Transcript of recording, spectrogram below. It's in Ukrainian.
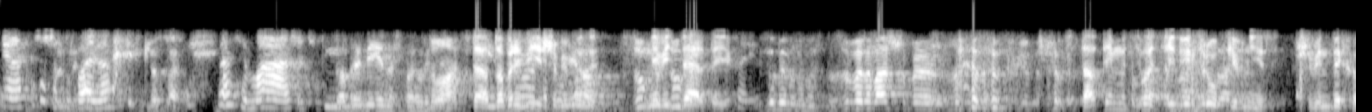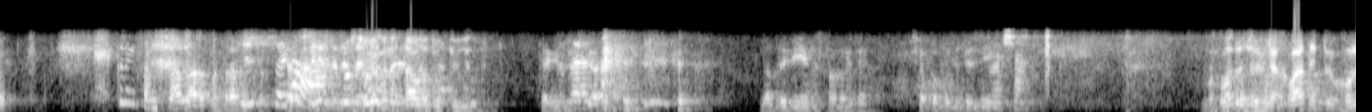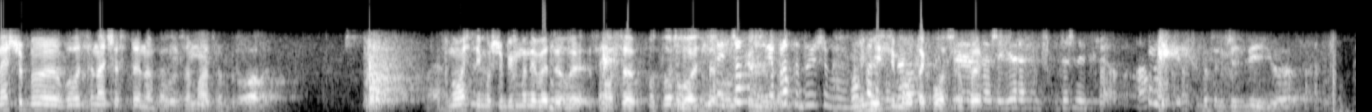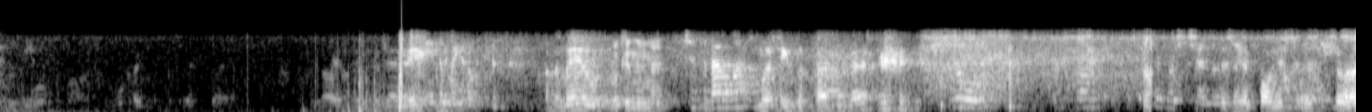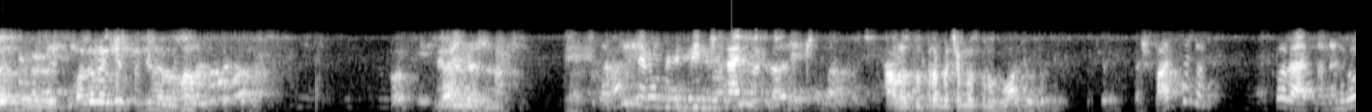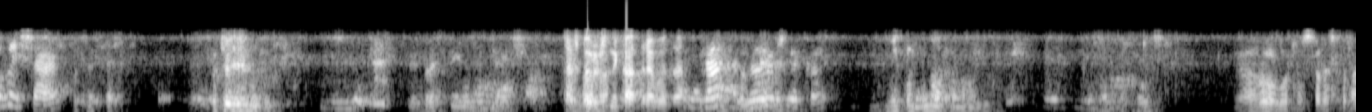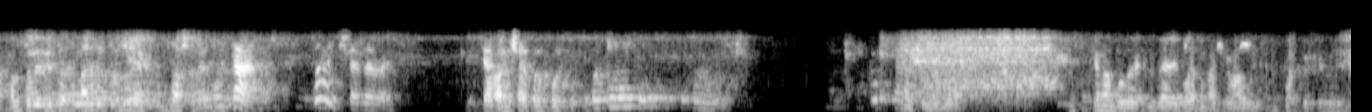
Я скажу, що. Дальше мажуть. Добре віє на шпару. Давай. Так, добре вій, щоб йому не, не віддерти їх. Зуби мене можна. Зуби нема, щоб... Ставте йому ці, ці дві трубки вниз, щоб він дихав. Коли там стали? Зараз нам треба. Ви мене ставили трубки вниз? Так, і все. Добре віє на шпару йде. Що побуде без вії. Маша. Хватить. Головне, щоб волосяна частина була замазана. В носі йому, щоб йому не видали з носа волосся. Я просто боюсь, щоб В ніс йому отак ось зроби. Даже Юра даже не відкрила. А? Юра. Я думаю, руки. А на мене руки. Руки не має. Що себе маш? Можеш їх запхати, знаєш? Ти ж не повністю не зашиваєш. Може на ніс тоді не розгорнути. Я не вижу. Але тут треба чимось розгладжувати. Пасажир? Акуратно, не грубий шар. Аж до рушника треба, так? Так, до рушника. Грубо, то все розтирає. Але то від сантиметра то вже як два шари, так? Так. Тоньше давай. Дівчата ще пропустити. Кіно було, як людей власне покривали епохою фігурі.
